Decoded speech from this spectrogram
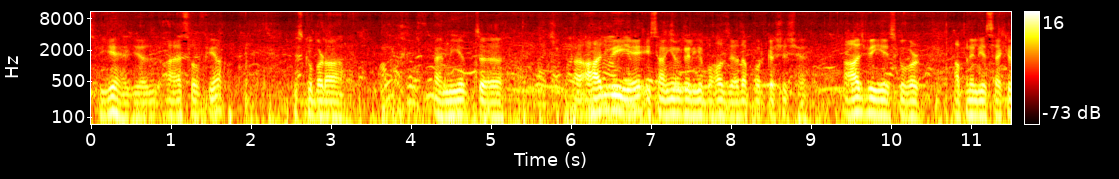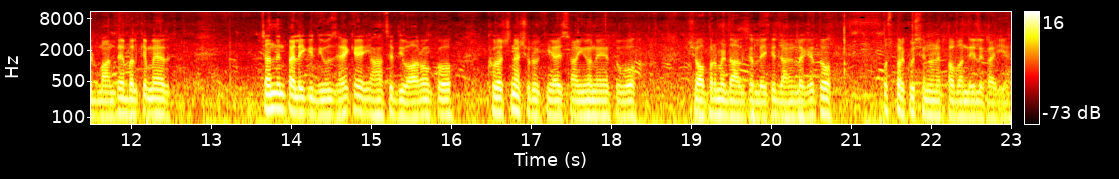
तो ये है जी, आया सोफिया। इसको बड़ा अहमियत आज भी ये ईसाइयों के लिए बहुत ज़्यादा पुरकशिश है। आज भी ये इसको वर्ड अपने लिए सेक्रेट मानते हैं। बल्कि मैं चंद दिन पहले की न्यूज़ है कि यहाँ से दीवारों को खुरचना शुरू किया ईसाइयों ने तो वो शॉपर में डाल कर लेके जाने लगे तो उस पर कुछ इन्होंने पाबंदी लगाई है।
